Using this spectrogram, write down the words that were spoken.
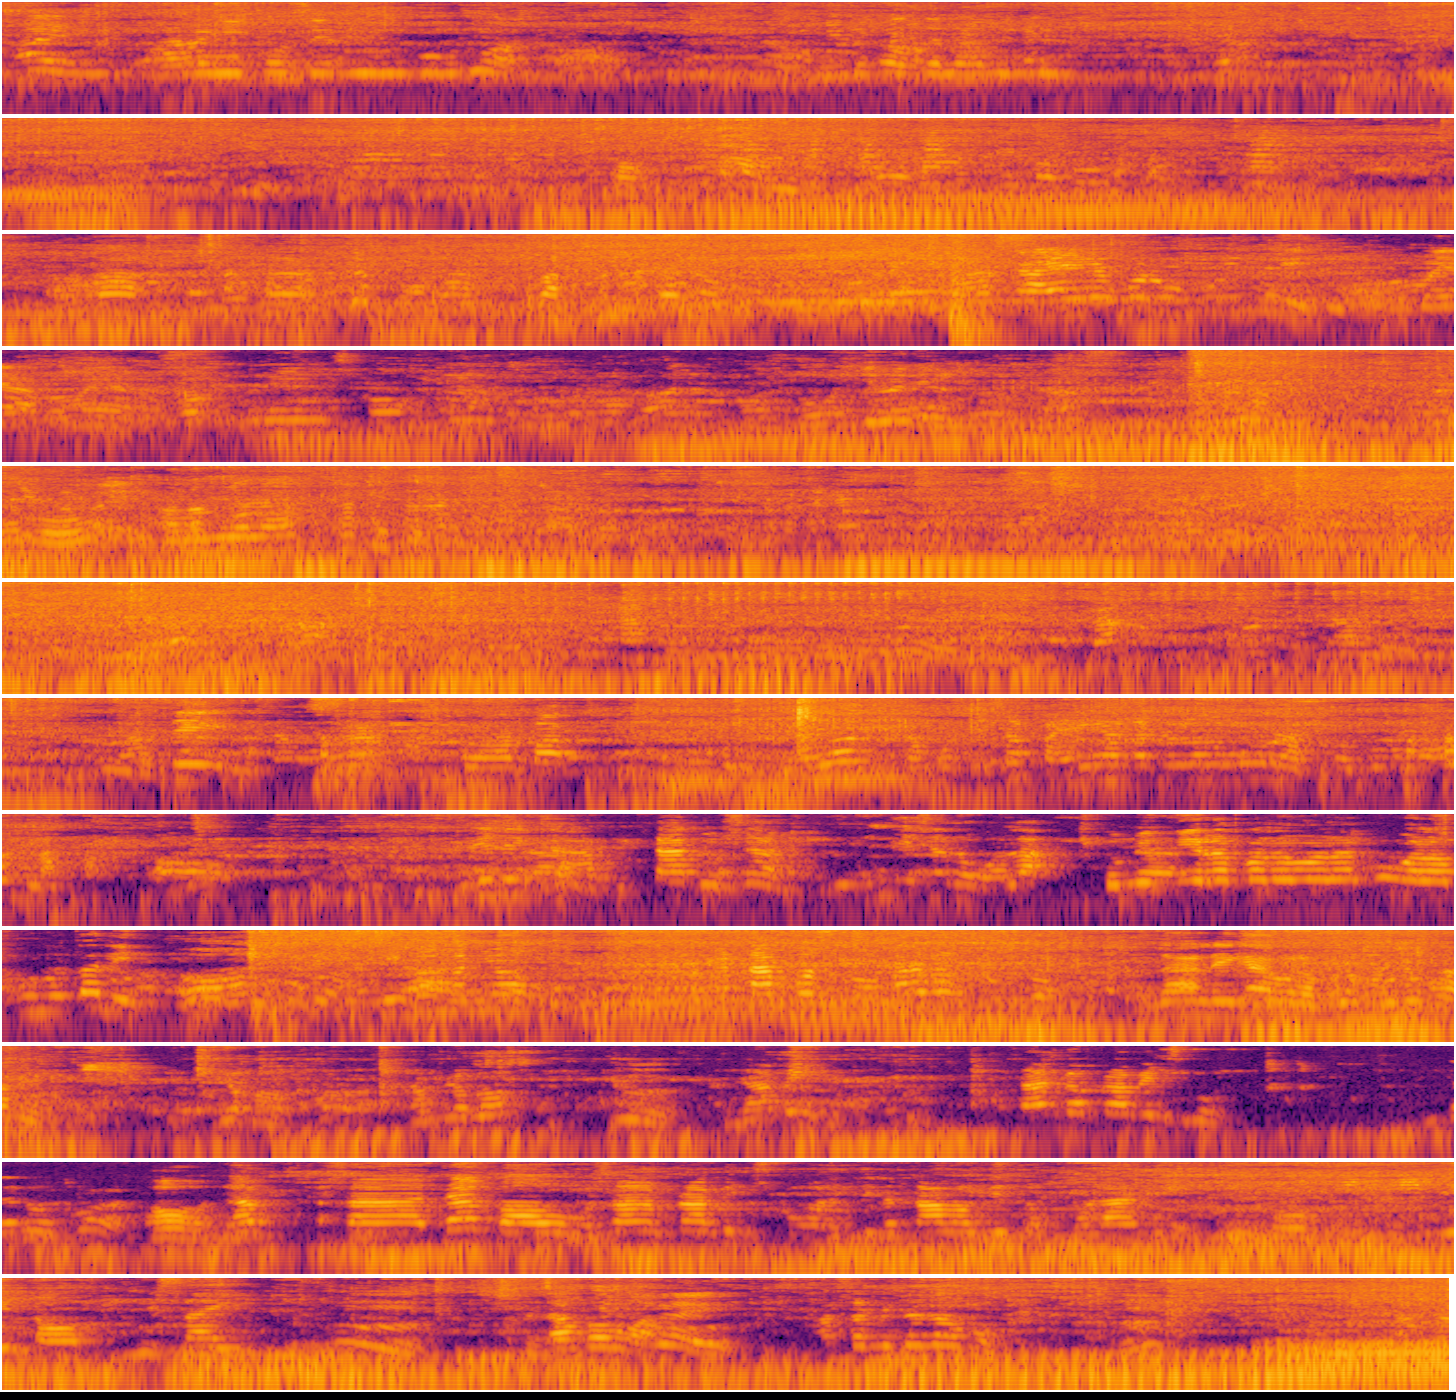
Ay, parang ikaw sir yung bungko ah. Pinakita namin yun. Kaya niya po lungko ito eh. Mamaya, mamaya. Soft drinks, coffee. Yun na yun. Alam mo, alam niya lahat. Sakit isang sarap, bumapak. Ngayon, tapos isa, pahinga ka dalawang oras. pagbubukas. Hindi siya, apektado siya. Hindi siya nawala. Tumitira pa naman ako, eh. Oo, di ba man yung pagkatapos mo, parang magtugtog. Dali ka, wala palang bulukan eh. Yung, ramdam mo? Hmm. Dami. Saan ba province mo? Dalawa pa. Oh, da- sa Davao, sa province mo, ang tinatawag dito, Mulani. Dito, dito, Lisay. Hmm. Sa Davao. Okay. Asa Mindanao mo? Hmm?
